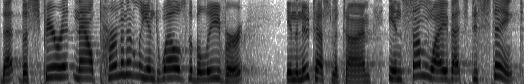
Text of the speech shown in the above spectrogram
that the Spirit now permanently indwells the believer in the New Testament time in some way that's distinct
